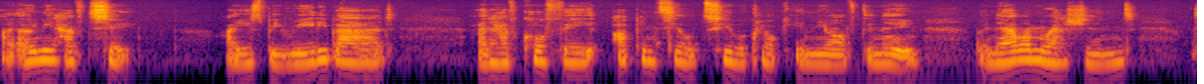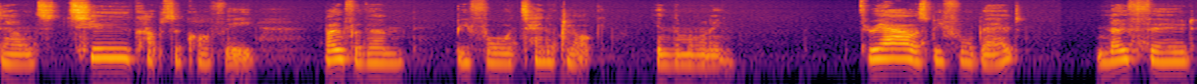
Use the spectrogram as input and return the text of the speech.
I only have two. I used to be really bad and have coffee up until two o'clock in the afternoon. But now I'm rationed down to two cups of coffee, both of them before 10 o'clock in the morning. Three hours before bed, no food,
